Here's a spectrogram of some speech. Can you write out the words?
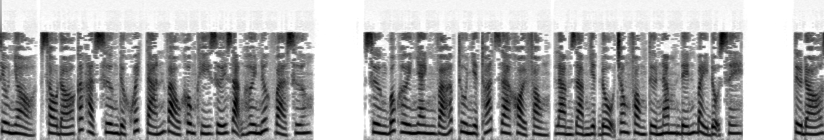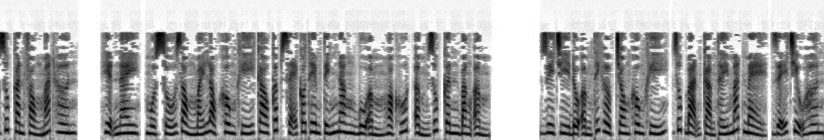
siêu nhỏ, sau đó các hạt xương được khuếch tán vào không khí dưới dạng hơi nước và xương. Xương bốc hơi nhanh và hấp thu nhiệt thoát ra khỏi phòng, làm giảm nhiệt độ trong phòng từ 5 đến 7 độ C. Từ đó giúp căn phòng mát hơn. Hiện nay, một số dòng máy lọc không khí cao cấp sẽ có thêm tính năng bù ẩm hoặc hút ẩm giúp cân bằng ẩm. Duy trì độ ẩm thích hợp trong không khí, giúp bạn cảm thấy mát mẻ, dễ chịu hơn.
